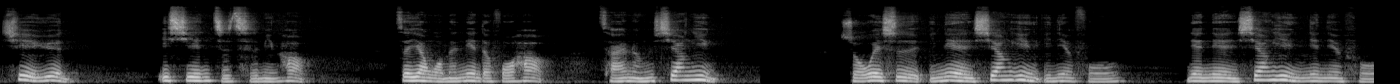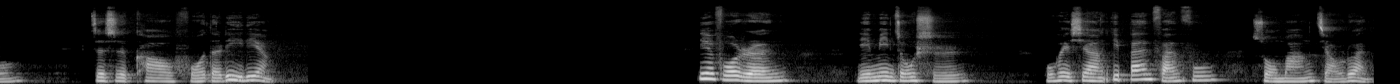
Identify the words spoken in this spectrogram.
切愿，一心执持名号，这样我们念的佛号才能相应。所谓是一念相应一念佛，念念相应念念佛。这是靠佛的力量。念佛人临命终时，不会像一般凡夫手忙脚乱，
